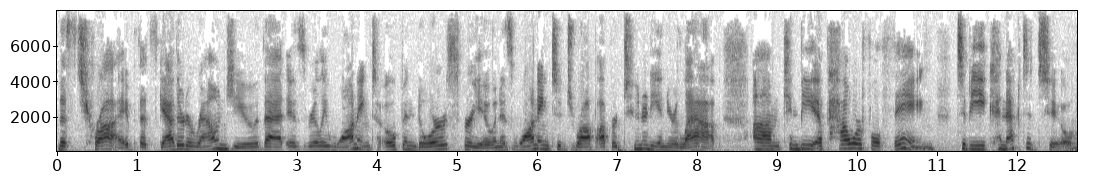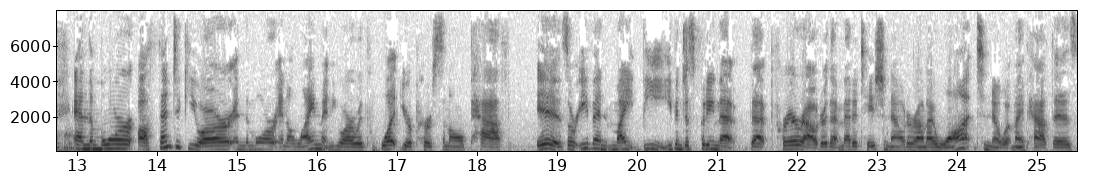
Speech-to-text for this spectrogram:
this tribe that's gathered around you that is really wanting to open doors for you and is wanting to drop opportunity in your lap um, can be a powerful thing to be connected to. And the more authentic you are and the more in alignment you are with what your personal path is or even might be even just putting that that prayer out or that meditation out around i want to know what my path is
